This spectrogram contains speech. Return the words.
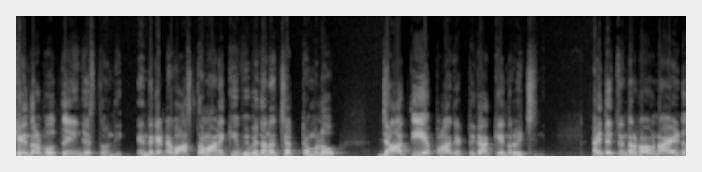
కేంద్ర ప్రభుత్వం ఏం చేస్తోంది? ఎందుకంటే వాస్తవానికి విభజన చట్టంలో జాతీయ ప్రాజెక్టుగా కేంద్రం ఇచ్చింది. అయితే చంద్రబాబు నాయుడు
